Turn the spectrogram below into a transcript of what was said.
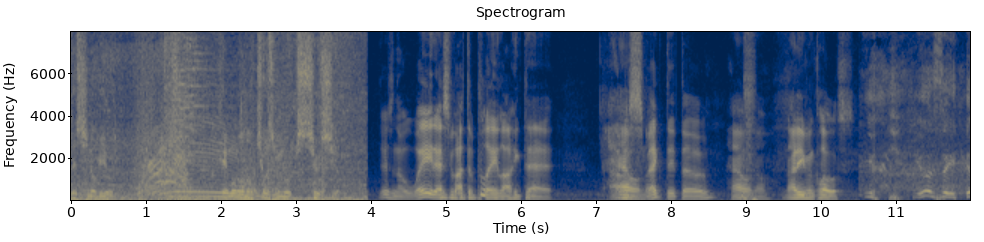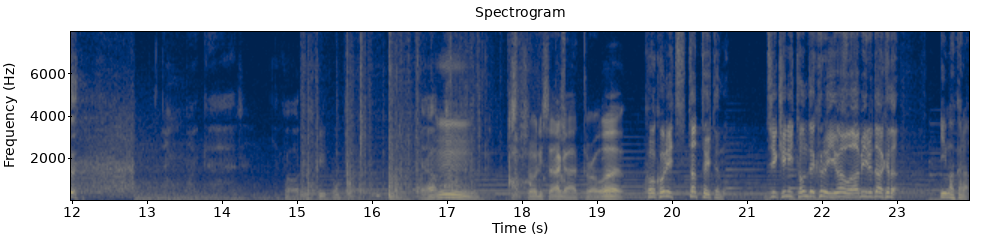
て忍び寄り獣の巨人を奇襲しよう。There's no way that's about to play like that. I respect it though. Hell no. Not even close. You'll see. Look at all these people. Yep. Mm. Shorty said I gotta throw up. ここに突っ立っていても時期に飛んでくる岩を浴びるだけだ今から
